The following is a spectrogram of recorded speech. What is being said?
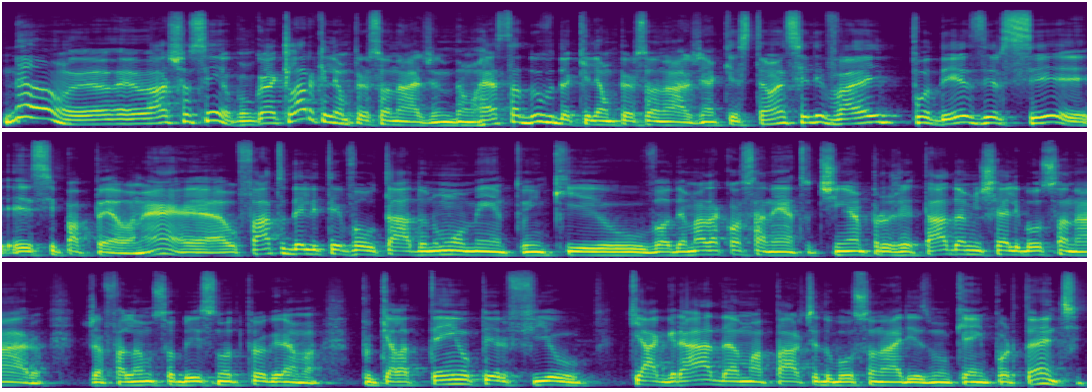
Não, eu, eu acho assim, é claro que ele é um personagem, não resta dúvida que ele é um personagem. A questão é se ele vai poder exercer esse papel, né? É, o fato dele ter voltado no momento em que o Valdemar da Costa Neto tinha projetado a Michelle Bolsonaro, já falamos sobre isso no outro programa, porque ela tem o perfil que agrada uma parte do bolsonarismo que é importante,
